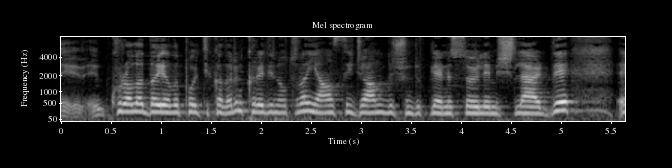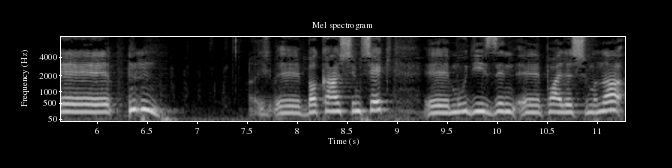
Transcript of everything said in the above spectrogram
e, kurala dayalı politikaların kredi notuna yansıyacağını düşündüklerini söylemişlerdi. E, e Bakan Şimşek e, Moody's'in e, paylaşımına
